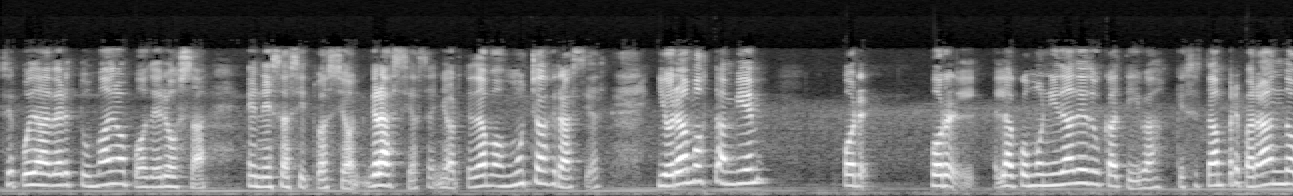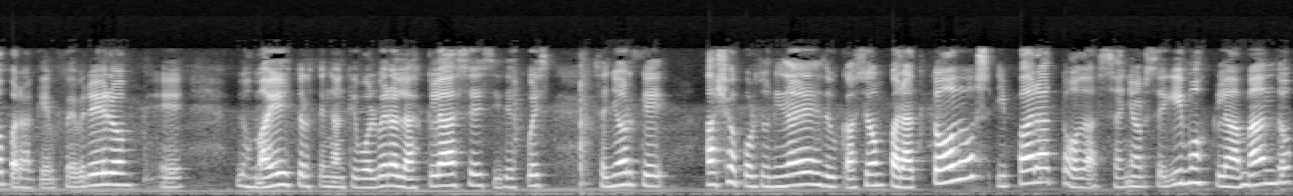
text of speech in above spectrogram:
se pueda ver tu mano poderosa en esa situación. Gracias, Señor, te damos muchas gracias. Y oramos también por, por la comunidad educativa que se están preparando para que en febrero eh, los maestros tengan que volver a las clases y después, Señor, que haya oportunidades de educación para todos y para todas. Señor, seguimos clamando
